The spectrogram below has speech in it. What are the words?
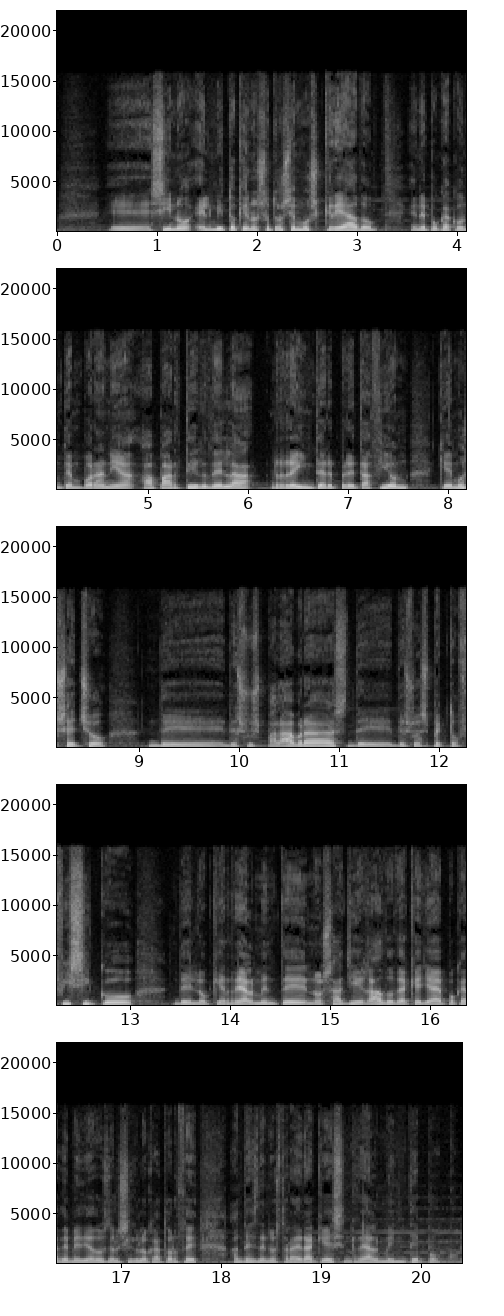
eh, sino el mito que nosotros hemos creado en época contemporánea a partir de la reinterpretación que hemos hecho de, sus palabras, de, de, su aspecto físico, de lo que realmente nos ha llegado de aquella época de mediados del siglo XIV antes de nuestra era, que es realmente poco.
